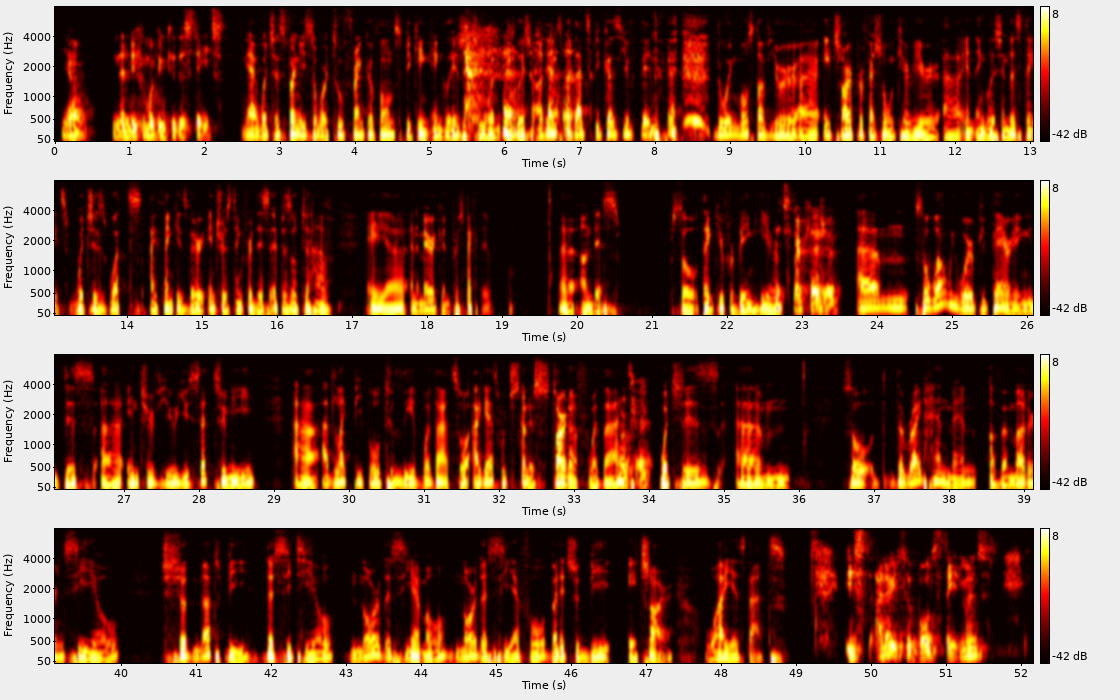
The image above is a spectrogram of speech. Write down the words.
Yeah, and then before moving to the States. Yeah, which is funny. So we're two francophones speaking English to an English audience, but that's because you've been doing most of your uh, HR professional career uh, in English in the States, which is what I think is very interesting for this episode to have a uh, an American perspective uh, on this. So thank you for being here. It's my pleasure. Um, so while we were preparing this uh, interview, you said to me uh, I'd like people to leave with that. So I guess we're just going to start off with that, okay. which is um, so the right hand man of a modern CEO should not be the CTO, nor the CMO, nor the CFO, but it should be HR. Why is that? It's I know it's a bold statement,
